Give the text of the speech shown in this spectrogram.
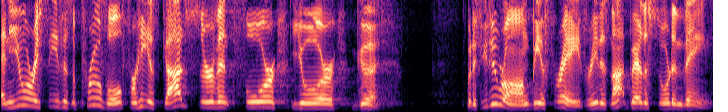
and you will receive his approval, for he is God's servant for your good. But if you do wrong, be afraid, for he does not bear the sword in vain.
